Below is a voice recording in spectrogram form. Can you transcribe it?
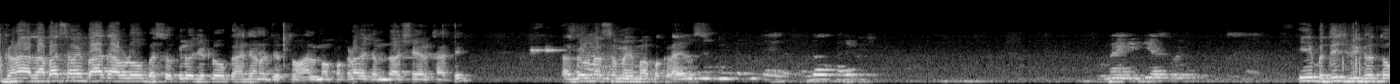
ઘણા લાંબા સમય બાદ આવડો બસો કિલો જેટલો ગાંજાનો જથ્થો હાલમાં પકડાયો છે અમદાવાદ શહેર ખાતે. અગાઉના સમયમાં પકડાયો છે. એ બધી જ વિગતો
